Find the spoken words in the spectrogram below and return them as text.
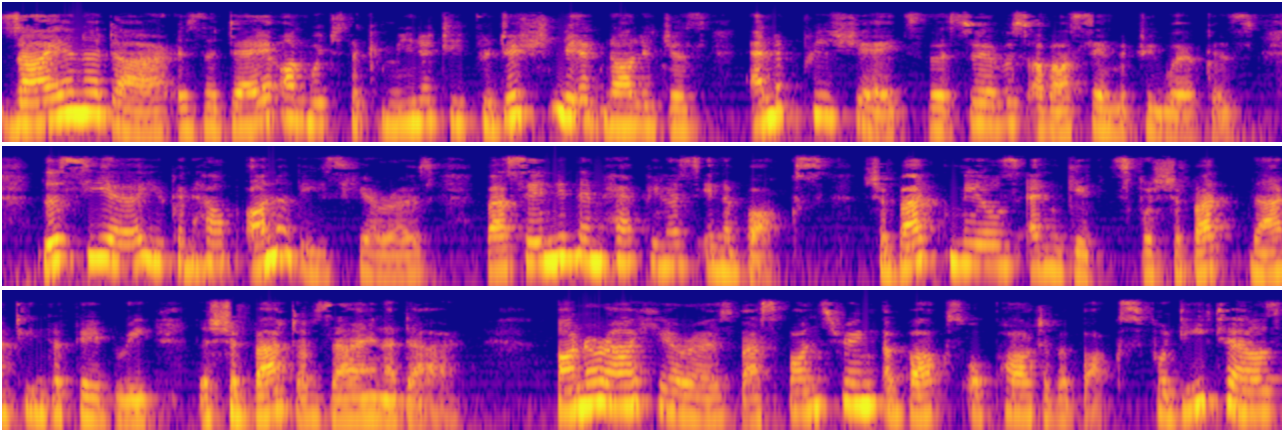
Zayin Adar is the day on which the community traditionally acknowledges and appreciates the service of our cemetery workers. This year you can help honor these heroes by sending them happiness in a box. Shabbat meals and gifts for Shabbat 19th of February, the Shabbat of Zayin Adar. Honor our heroes by sponsoring a box or part of a box. For details,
